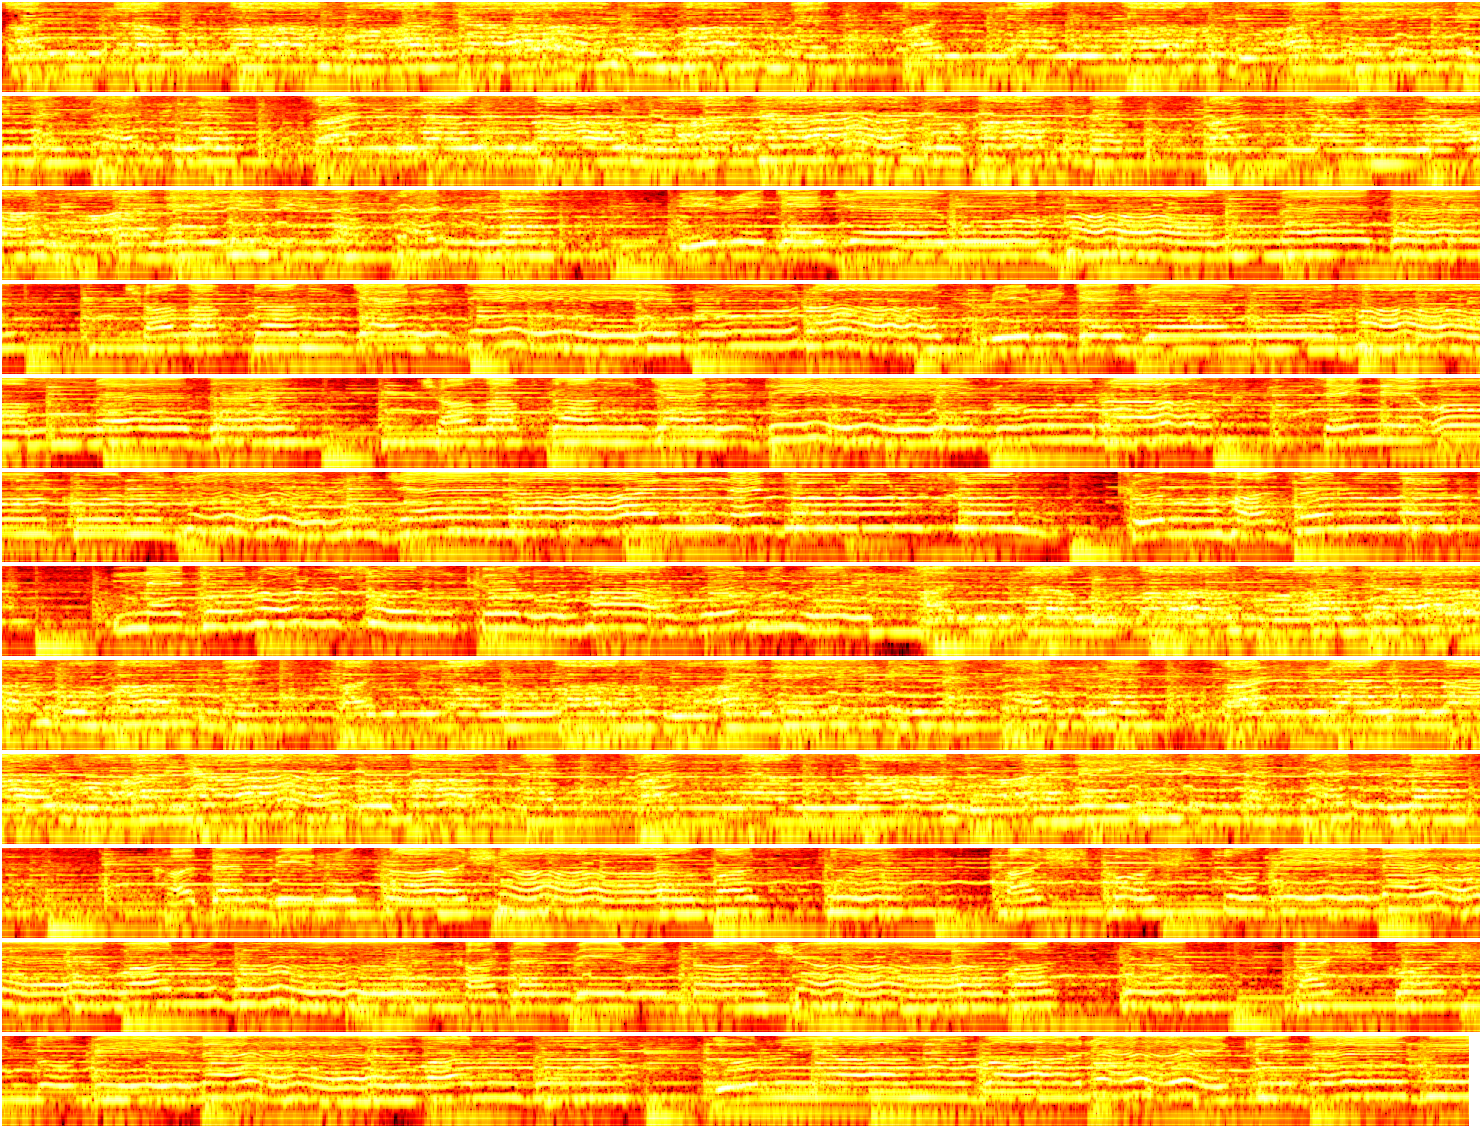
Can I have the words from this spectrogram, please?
Sallallahu ala Muhammed. Sallallahu aleyhi ve sellem. Sallallahu ala Muhammed. Sallallahu aleyhi ve sellem. Bir gece Muhammed'e Çalaptan geldi Çalaptan geldi Burak. Seni okur Zülcelal Ne durursun kıl hazırlık. Ne durursun kıl hazırlık. Sallallahu ala Muhammed. Sallallahu aleyhi ve sellem. Sallallahu Kadem bir taşa bastı Taş koştu bile vardı. Kadem bir taşa bastı Taş koştu bile vardı. Dur ya mübarek dedi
